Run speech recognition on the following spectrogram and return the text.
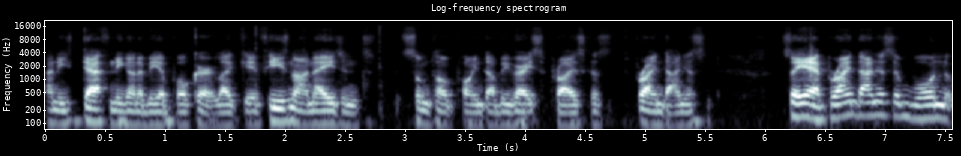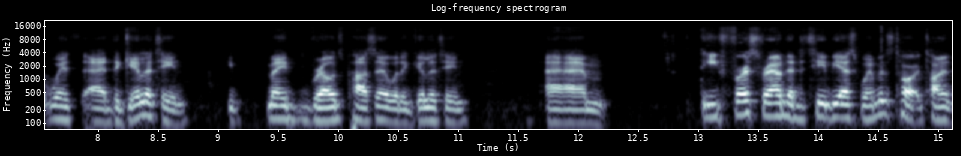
and he's definitely going to be a booker. Like if he's not an agent, at some top point I'll be very surprised because it's Bryan Danielson. So yeah, Bryan Danielson won with uh, the guillotine. He made Rhodes pass out with a guillotine. Um, the first round of the TBS Women's tour- tour-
